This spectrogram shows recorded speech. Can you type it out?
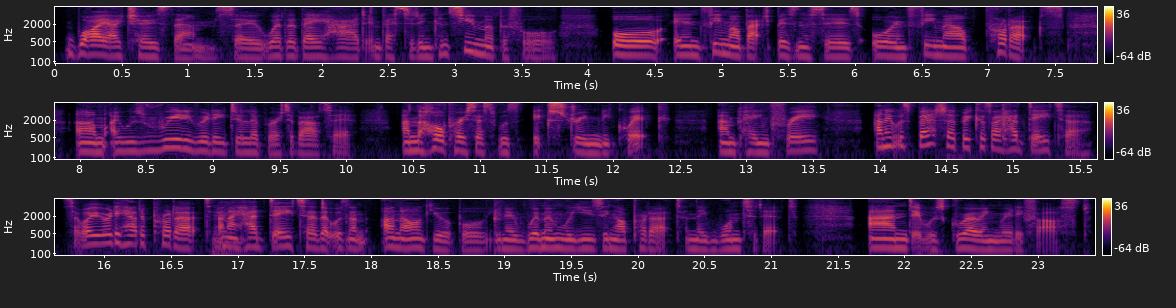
why I chose them. So, whether they had invested in consumer before, or in female backed businesses, or in female products, um, I was really, really deliberate about it. And the whole process was extremely quick and pain free. And it was better because I had data. So I already had a product mm. and I mm. had data that was un- unarguable. You know, women were using our product and they wanted it. And it was growing really fast.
